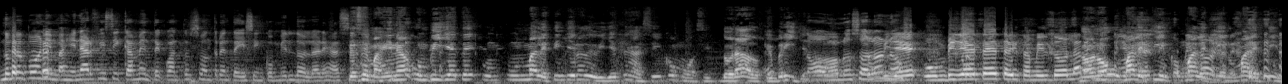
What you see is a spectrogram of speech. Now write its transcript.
No me puedo ni imaginar físicamente cuántos son 35 mil dólares así. ¿Usted se imagina un billete, un, un, maletín lleno de billetes así como así, dorado, que brilla? No, uno solo un no. Billete, un billete de 30 mil dólares. No, no, un, maletín, un maletín, un maletín,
